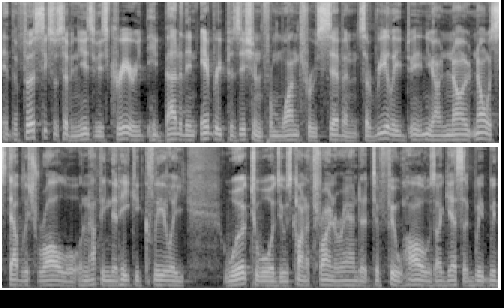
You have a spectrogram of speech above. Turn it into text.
the first six or seven years of his career, he, he, batted in every position from one through seven. So really, you know, no no established role or, or nothing that he could clearly work towards. He was kind of thrown around to, to fill holes. I guess with with,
